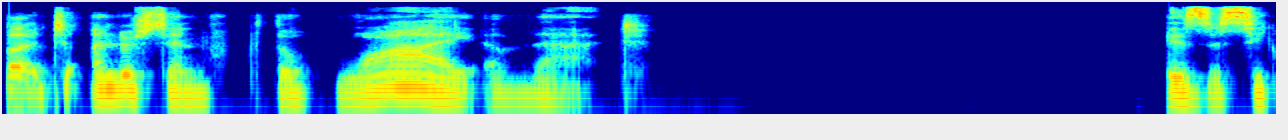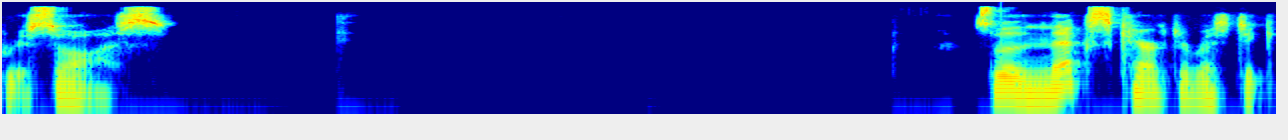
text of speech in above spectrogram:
But to understand the why of that is the secret sauce. So the next characteristic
